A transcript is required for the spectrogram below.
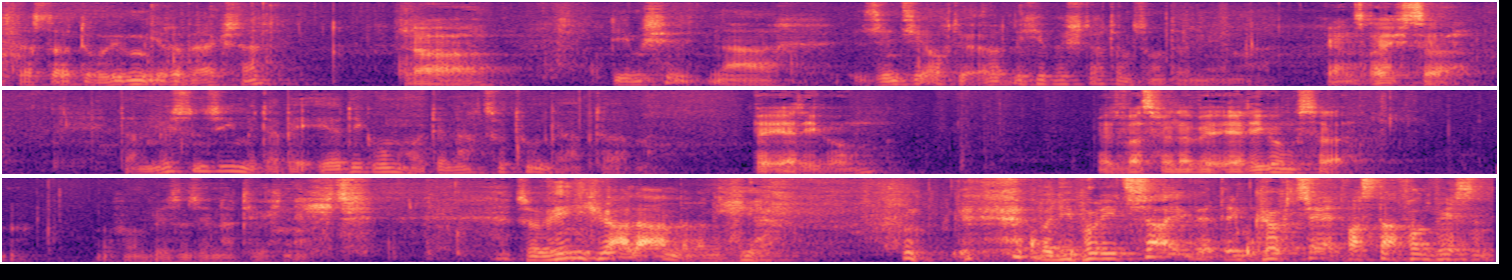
Ist das dort drüben Ihre Werkstatt? Ja, Dem Schild nach sind Sie auch der örtliche Bestattungsunternehmer. ganz recht, Sir. Dann müssen Sie mit der Beerdigung heute Nacht zu tun gehabt haben. Beerdigung? Mit was für einer Beerdigung, Sir? Davon wissen Sie natürlich nichts. So wenig wie alle anderen hier. Aber die Polizei wird in Kürze etwas davon wissen.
